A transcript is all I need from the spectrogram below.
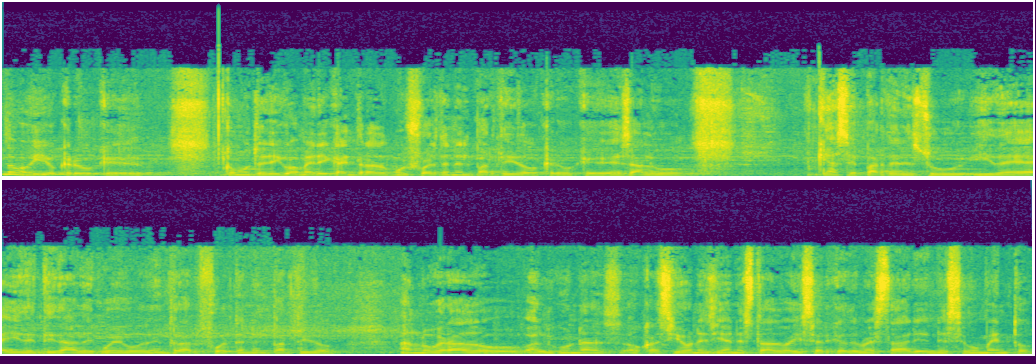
No, yo creo que, como te digo, América ha entrado muy fuerte en el partido. Creo que es algo hace parte de su idea e identidad de juego de entrar fuerte en el partido han logrado algunas ocasiones y han estado ahí cerca de nuestra área en ese momento.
